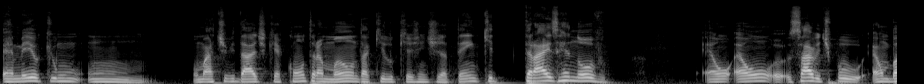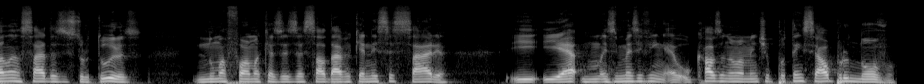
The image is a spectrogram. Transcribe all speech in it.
é meio que um, um, uma atividade que é contramão daquilo que a gente já tem que traz renovo. É um, é um sabe tipo é um balançar das estruturas numa forma que às vezes é saudável, que é necessária. E, e é, mas, mas enfim, é, o causa normalmente o potencial para o novo.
